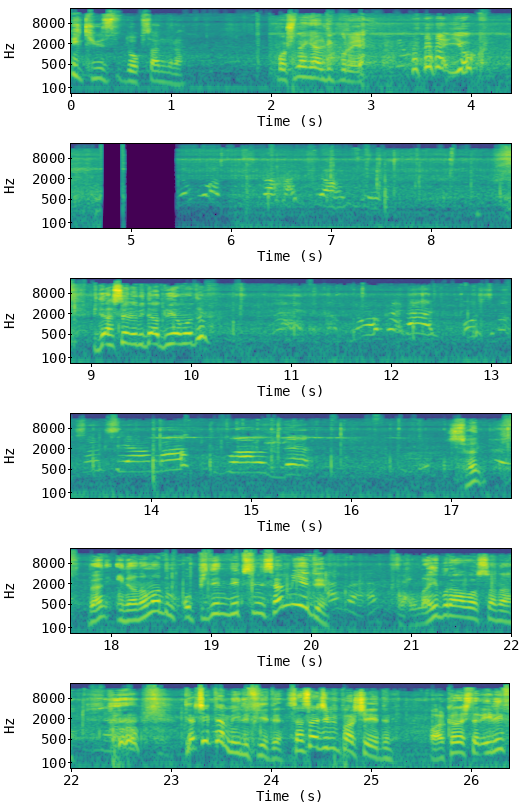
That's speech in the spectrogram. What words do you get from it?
290 lira. Boşuna geldik buraya. Yok. Bir daha söyle bir daha duyamadım. O kadar o sosyalma vardı. Sen ben inanamadım. O pidenin hepsini sen mi yedin? Evet. Vallahi bravo sana. Gerçekten mi Elif yedi? Sen sadece bir parça yedin. Arkadaşlar Elif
